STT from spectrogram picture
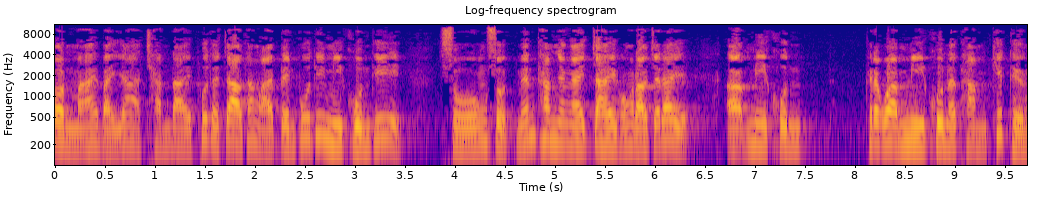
ต้นไม้ใบหญ้าชั้นใดพุทธเจ้าทั้งหลายเป็นผู้ที่มีคุณที่สูงสุดแม้นทำยังไงใจของเราจะได้มีคุณเรียกว่ามีคุณธรรมคิดถึง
